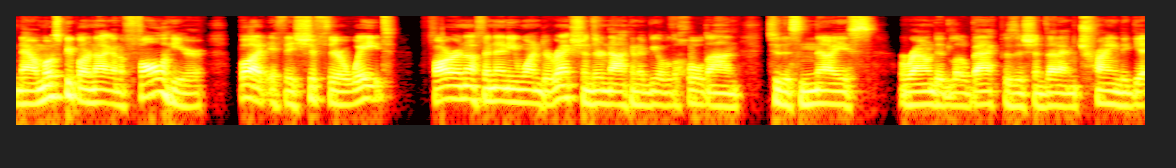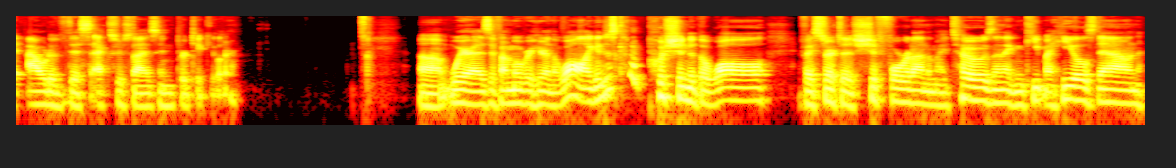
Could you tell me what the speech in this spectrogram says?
Now, most people are not going to fall here, but if they shift their weight far enough in any one direction, they're not going to be able to hold on to this nice rounded low back position that I'm trying to get out of this exercise in particular. Um, whereas if I'm over here in the wall, I can just kind of push into the wall if I start to shift forward onto my toes, then I can keep my heels down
